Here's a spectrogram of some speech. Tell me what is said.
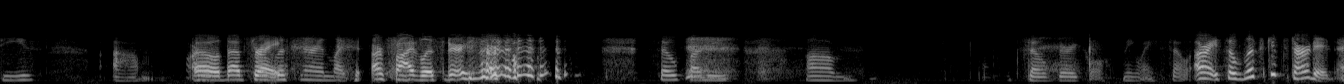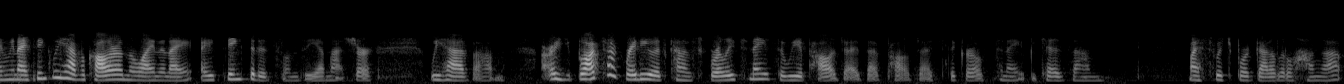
Dees. Um, our, oh, that's our right. Listener and like our five listeners. so funny. Um, so very cool. Anyway, so all right, so let's get started. I mean, I think we have a caller on the line, and I I think that it's Lindsay. I'm not sure. We have um, our Blog Talk Radio is kind of squirrely tonight, so we apologize. I apologize to the girls tonight because um, my switchboard got a little hung up.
